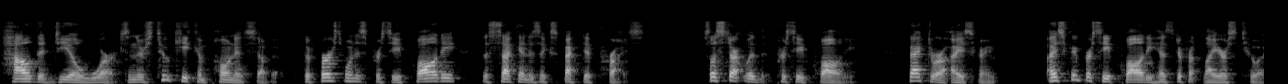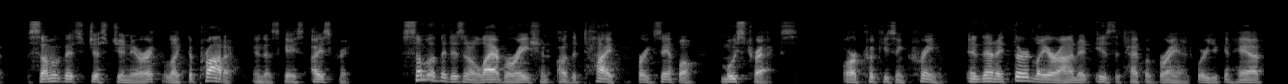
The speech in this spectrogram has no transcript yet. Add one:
how the deal works. And there's two key components of it. The first one is perceived quality, the second is expected price. So let's start with perceived quality. Back to our ice cream. Ice cream perceived quality has different layers to it. Some of it's just generic, like the product, in this case, ice cream. Some of it is an elaboration or the type, for example, Moose Tracks or cookies and cream. And then a third layer on it is the type of brand where you can have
